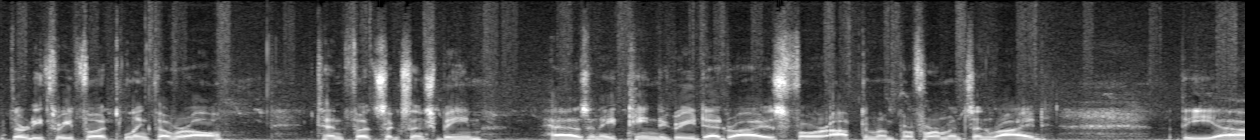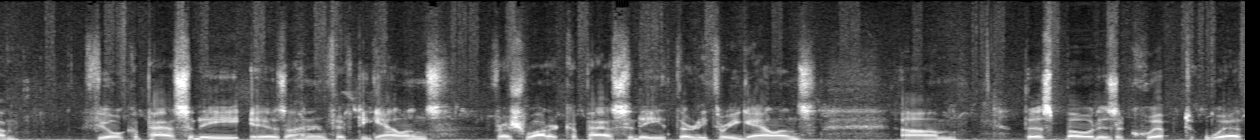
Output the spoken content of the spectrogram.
33 foot length overall, 10 foot 6 inch beam, has an 18 degree dead rise for optimum performance and ride. The um, fuel capacity is 150 gallons, freshwater capacity 33 gallons. Um, this boat is equipped with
